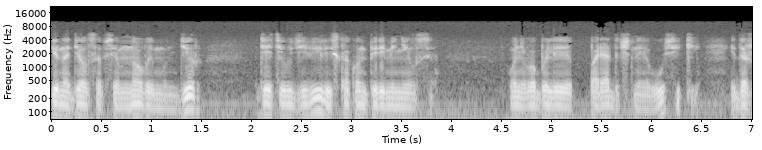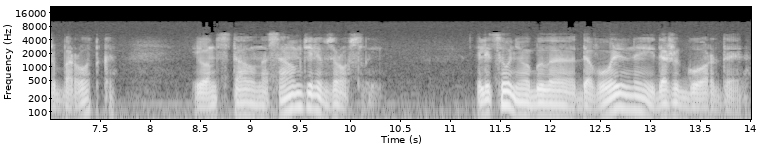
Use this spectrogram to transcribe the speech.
и надел совсем новый мундир, дети удивились, как он переменился. У него были порядочные усики и даже бородка — и он стал на самом деле взрослый. Лицо у него было довольное и даже гордое.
